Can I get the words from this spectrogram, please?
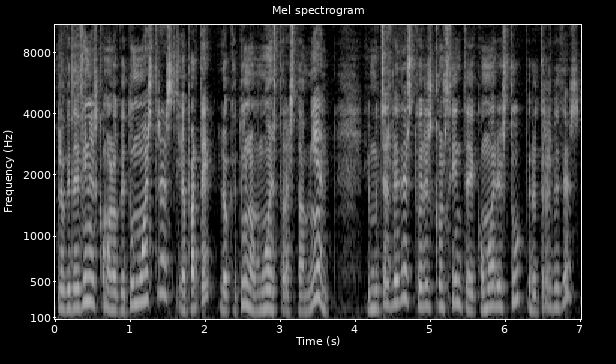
lo que te define es como lo que tú muestras y aparte lo que tú no muestras también. Y muchas veces tú eres consciente de cómo eres tú, pero otras veces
